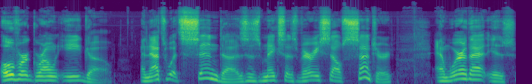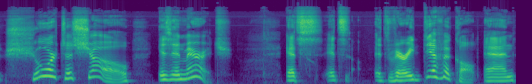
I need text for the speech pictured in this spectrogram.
overgrown ego. And that's what sin does is makes us very self-centered, and where that is sure to show is in marriage. It's it's it's very difficult. And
